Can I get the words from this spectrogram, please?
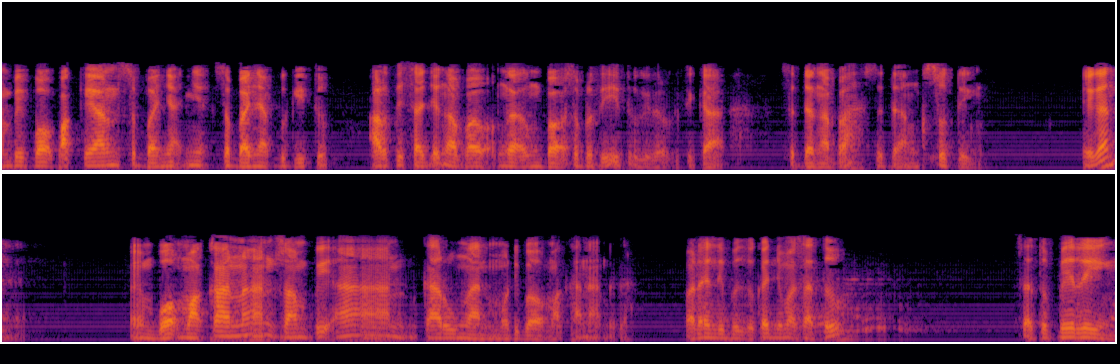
ambil bawa pakaian sebanyaknya sebanyak begitu. Artis saja nggak bawa nggak bawa seperti itu gitu ketika sedang apa? Sedang syuting. Ya kan? Bawa makanan sampean karungan mau dibawa makanan gitu. Padahal yang dibutuhkan cuma satu satu piring.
